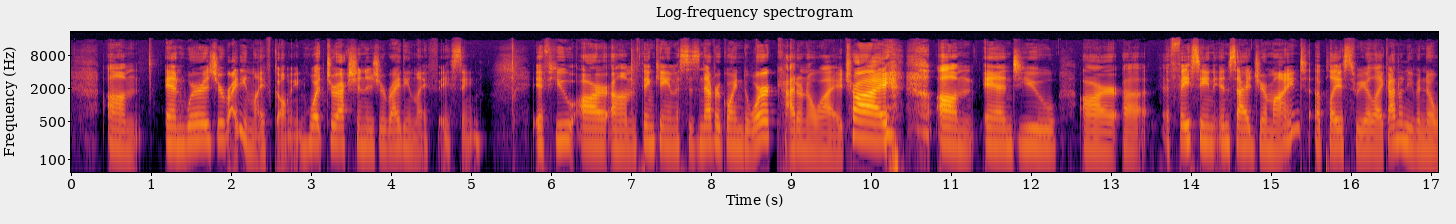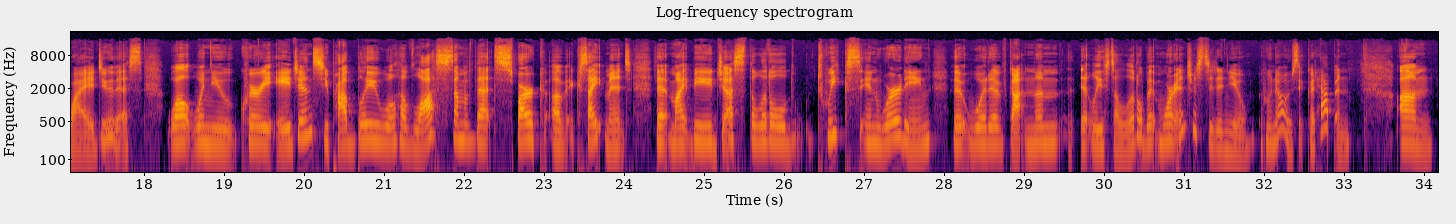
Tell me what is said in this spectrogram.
Um, and where is your writing life going? What direction is your writing life facing? If you are um, thinking this is never going to work, I don't know why I try, um, and you are uh, facing inside your mind a place where you're like, I don't even know why I do this. Well, when you query agents, you probably will have lost some of that spark of excitement that might be just the little tweaks in wording that would have gotten them at least a little bit more interested in you. Who knows? It could happen. Um,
